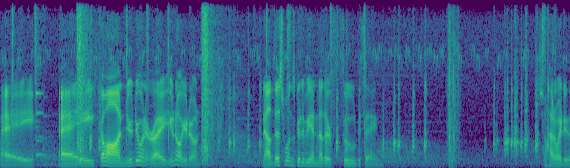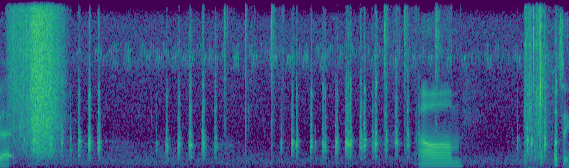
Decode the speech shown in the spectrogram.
Hey. Hey. Come on. You're doing it right. You know what you're doing. Now this one's going to be another food thing. So how do I do that? Um, let's see.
